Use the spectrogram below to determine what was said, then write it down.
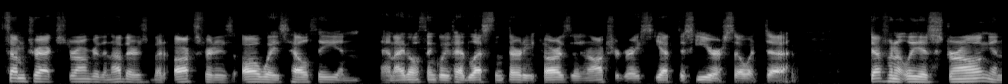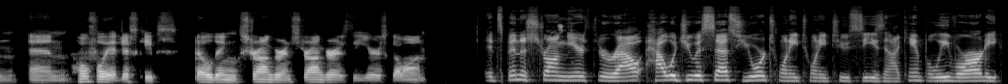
some tracks stronger than others, but Oxford is always healthy, and and I don't think we've had less than thirty cars at an Oxford race yet this year. So it uh, definitely is strong, and and hopefully it just keeps building stronger and stronger as the years go on. It's been a strong year throughout. How would you assess your 2022 season? I can't believe we're already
